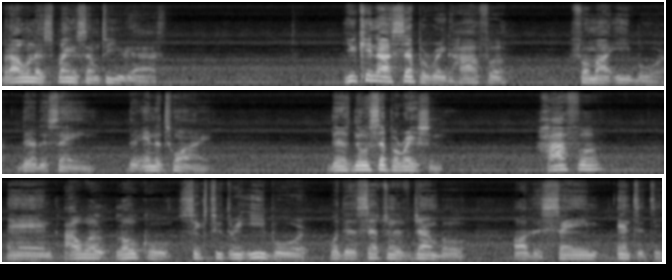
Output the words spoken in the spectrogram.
But I want to explain something to you guys. You cannot separate Hoffa from my e-board. They're the same. They're intertwined. There's no separation. Hoffa and our local 623E board, with the exception of Jumbo, are the same entity.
